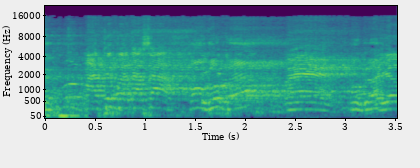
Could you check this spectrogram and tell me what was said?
Mbak Tasa. Monggo, Mbak. Eh, Monggo. ayo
